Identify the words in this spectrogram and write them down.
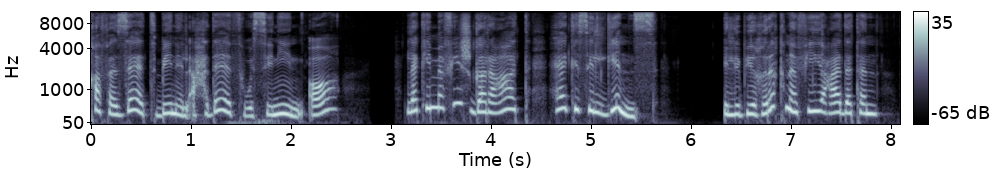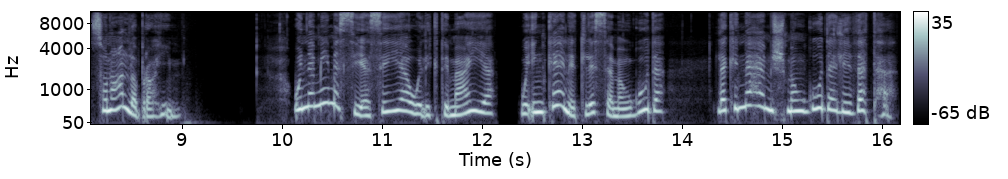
قفزات بين الأحداث والسنين آه لكن مفيش جرعات هاجس الجنس اللي بيغرقنا فيه عادة صنع الله إبراهيم والنميمة السياسية والاجتماعية وإن كانت لسه موجودة لكنها مش موجودة لذاتها.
